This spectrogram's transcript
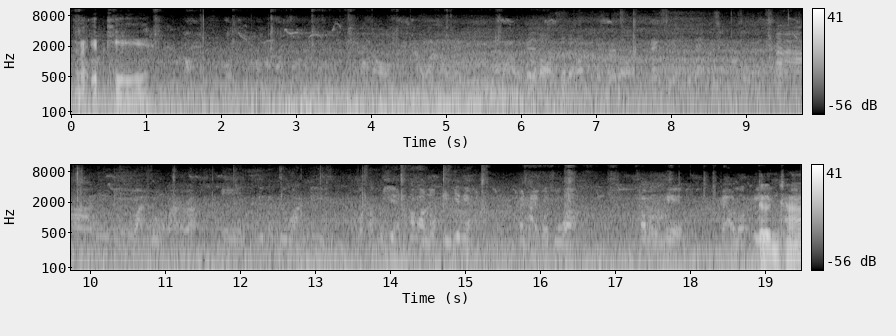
แล้วก็ FK อ่าที่มีวันลูกมาว่าเออคือมันคือวันที่ พี่อะต้องเอารถไอ้ที่เนี่ยไปถ่ายโบรชัวร์เข้ามากรุงเทพไปเอารถพี่ตื่นเช้า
